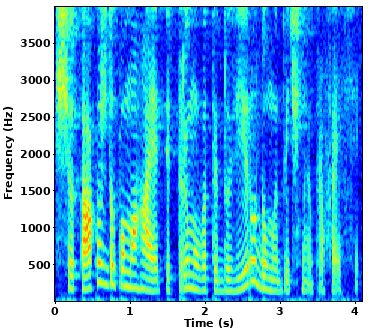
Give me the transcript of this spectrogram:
що також допомагає підтримувати довіру до медичної професії.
